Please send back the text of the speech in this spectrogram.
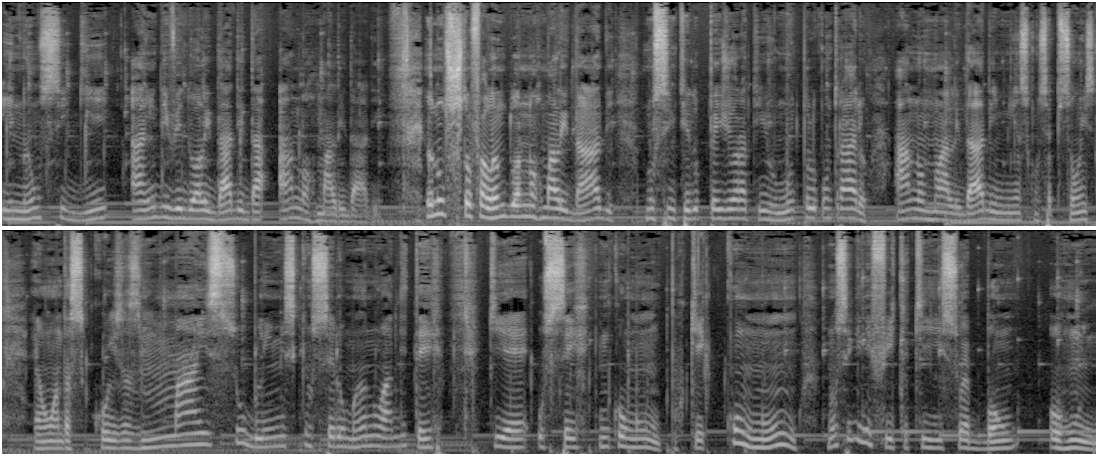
e não seguir a individualidade da anormalidade. Eu não estou falando da anormalidade no sentido pejorativo, muito pelo contrário. A anormalidade, em minhas concepções, é uma das coisas mais sublimes que um ser humano há de ter, que é o ser incomum, porque comum não significa que isso é bom ou ruim.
